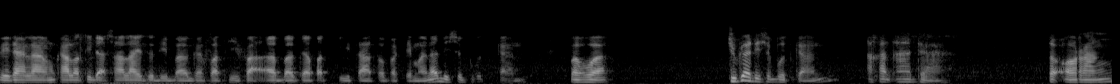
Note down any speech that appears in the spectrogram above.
di dalam kalau tidak salah itu di Bhagavad Gita, eh, Bhagavad Gita atau bagaimana disebutkan bahwa juga disebutkan akan ada seorang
